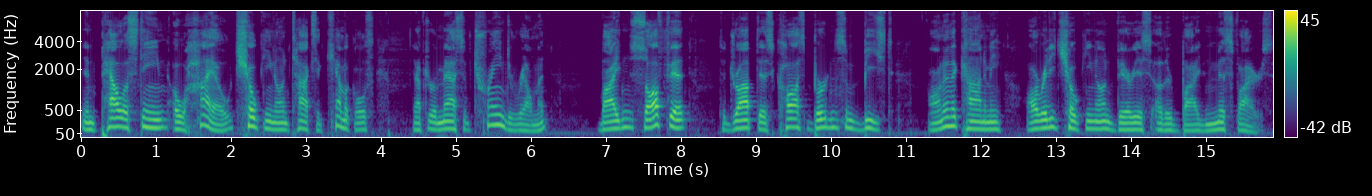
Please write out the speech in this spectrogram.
in Palestine, Ohio, choking on toxic chemicals after a massive train derailment, Biden saw fit to drop this cost burdensome beast on an economy already choking on various other Biden misfires.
